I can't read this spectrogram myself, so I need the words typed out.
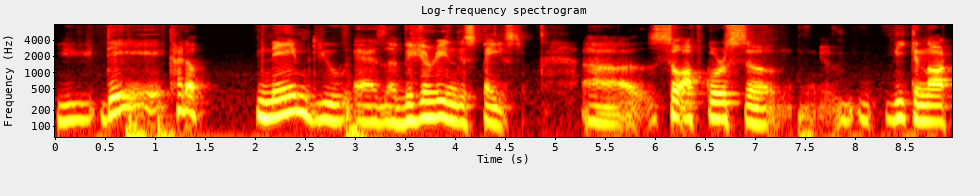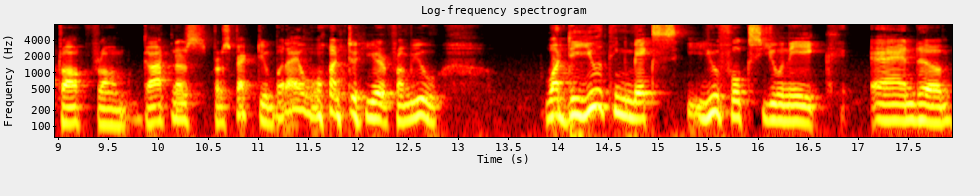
You, they kind of named you as a visionary in this space. Uh, so of course uh, we cannot talk from Gartner's perspective, but I want to hear from you. What do you think makes you folks unique, and um,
